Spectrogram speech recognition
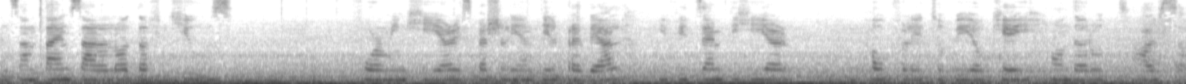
and sometimes there are a lot of queues forming here, especially until Predeal it's empty here. Hopefully to be okay on the route also.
